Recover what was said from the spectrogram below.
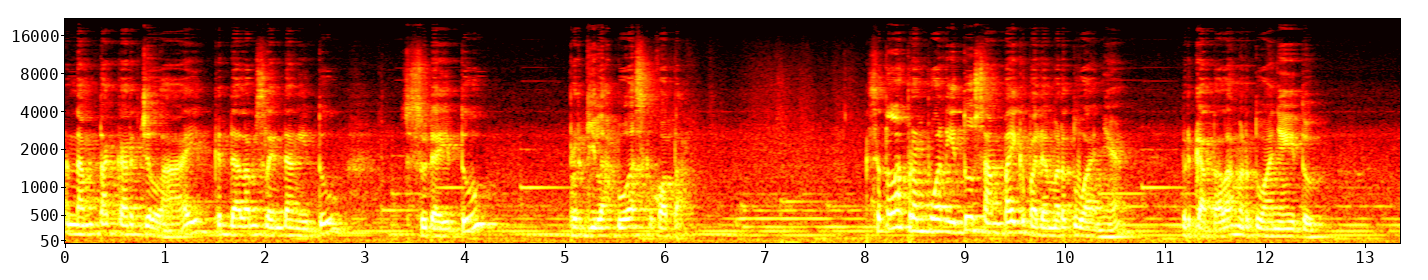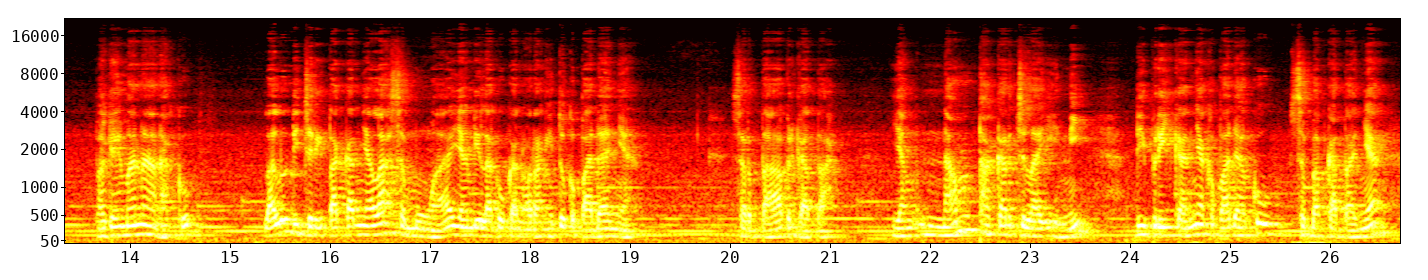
enam takar jelai ke dalam selendang itu. Sesudah itu pergilah Boas ke kota. Setelah perempuan itu sampai kepada mertuanya, berkatalah mertuanya itu, Bagaimana anakku? Lalu diceritakannya lah semua yang dilakukan orang itu kepadanya. Serta berkata, yang enam takar jelai ini diberikannya kepadaku sebab katanya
